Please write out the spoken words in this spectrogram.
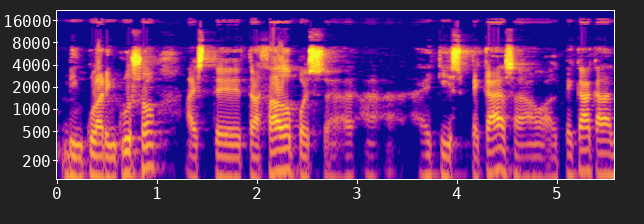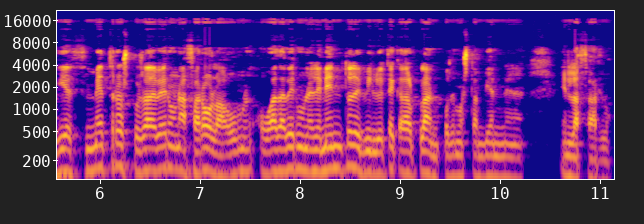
Vincular incluso a este trazado pues, a, X PKs, al PK cada 10 metros, pues ha de haber una farola o, ha de haber un elemento de biblioteca del plan, podemos también eh, enlazarlo.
